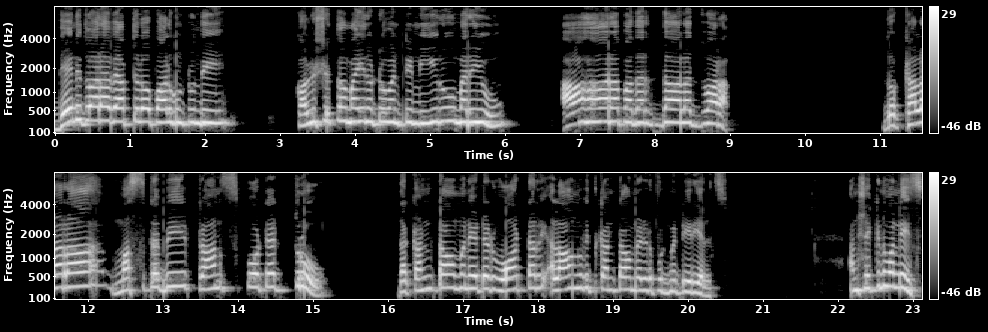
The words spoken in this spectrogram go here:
దేని ద్వారా వ్యాప్తిలో పాల్గొంటుంది? కలుషితమైనటువంటి నీరు మరియు ఆహార పదార్థాల ద్వారా. The cholera must be transported through the contaminated water along with contaminated food materials and second one is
